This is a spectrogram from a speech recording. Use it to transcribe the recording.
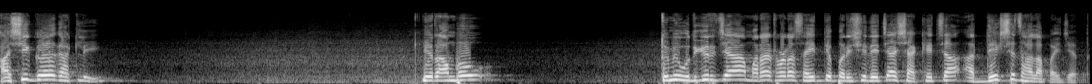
अशी गळ घातली की रामभाऊ तुम्ही उदगीरच्या मराठवाडा साहित्य परिषदेच्या शाखेचा अध्यक्ष झाला पाहिजेत.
